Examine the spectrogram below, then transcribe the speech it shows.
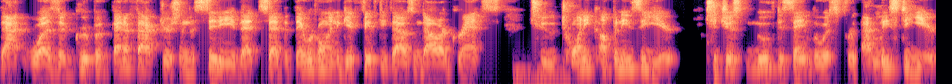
That was a group of benefactors in the city that said that they were going to give $50,000 grants to 20 companies a year to just move to St. Louis for at least a year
